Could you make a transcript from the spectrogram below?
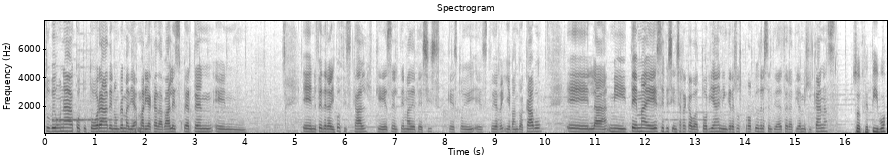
Tuve una cotutora de nombre María, Cadaval, experta en en federalismo fiscal, que es el tema de tesis que estoy este, llevando a cabo. Eh, mi tema es eficiencia recaudatoria en ingresos propios de las entidades federativas mexicanas. Su objetivo,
